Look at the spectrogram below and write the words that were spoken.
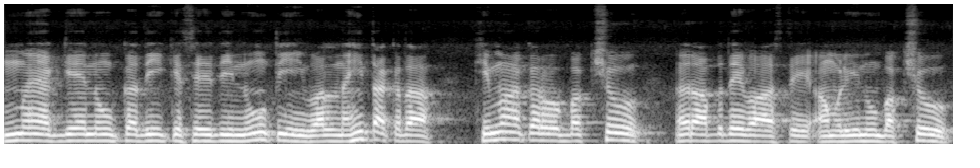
ਮੈਂ ਅੱਗੇ ਨੂੰ ਕਦੀ ਕਿਸੇ ਦੀ ਨੂੰਹ ਧੀ ਵੱਲ ਨਹੀਂ ਤੱਕਦਾ। ਖਿਮਾ ਕਰੋ, ਬਖਸ਼ੋ, ਰੱਬ ਦੇ ਵਾਸਤੇ ਅਮਲੀ ਨੂੰ ਬਖਸ਼ੋ।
